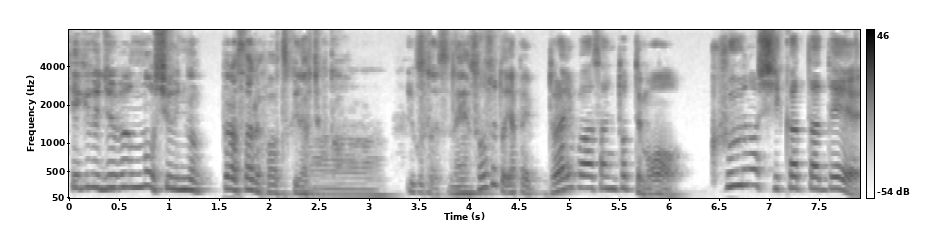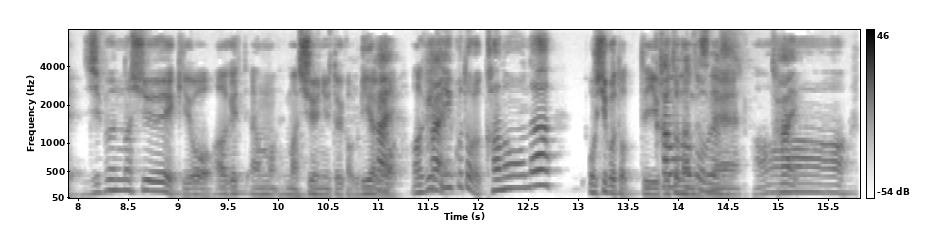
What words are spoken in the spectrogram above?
結局自分の収入のプラスアルファを作り出していくとあいうことですね。ー。そうするとやっぱりドライバーさんにとっても、工夫の仕方で自分の収益を上げて、あのまあ、収入というか売り上げを上げていくことが可能なお仕事っていうことなんですね。可能だと思いああ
